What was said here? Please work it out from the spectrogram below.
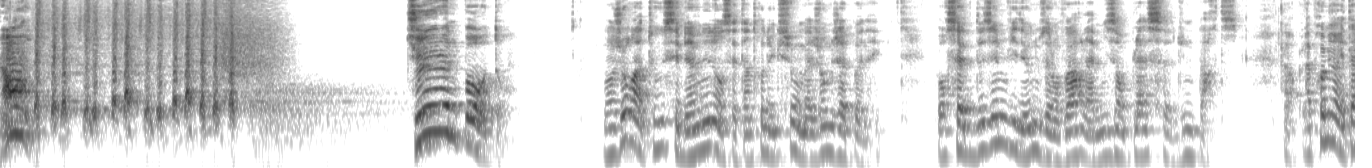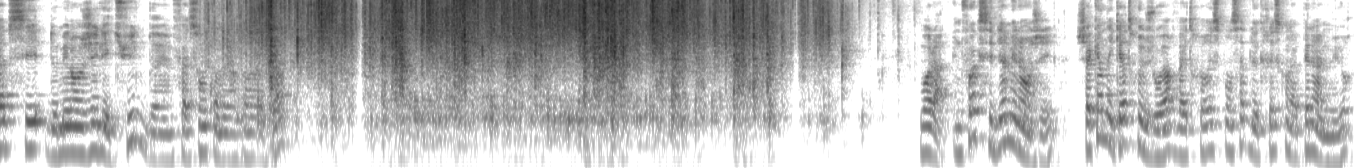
Non Bonjour à tous et bienvenue dans cette introduction au Mahjong japonais. Pour cette deuxième vidéo, nous allons voir la mise en place d'une partie. Alors, la première étape, c'est de mélanger les tuiles de la même façon qu'on mélange la carte. Voilà, une fois que c'est bien mélangé, chacun des quatre joueurs va être responsable de créer ce qu'on appelle un mur.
